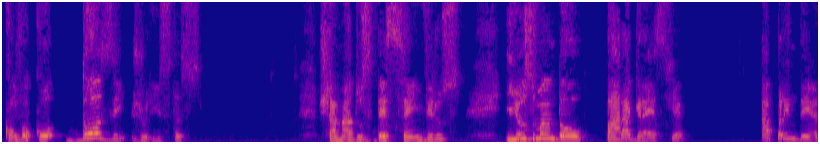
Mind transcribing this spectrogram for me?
convocou 12 juristas, chamados decênviros, e os mandou para a Grécia aprender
